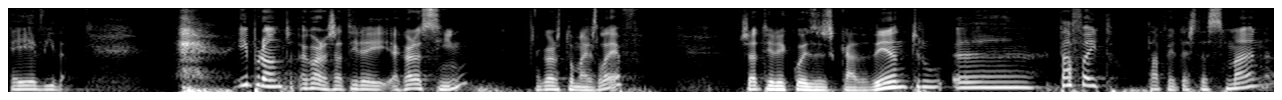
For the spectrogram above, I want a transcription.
É a vida. E pronto, agora já tirei. Agora sim, agora estou mais leve já tirei coisas cá de dentro. Está uh, feito. Está feito esta semana.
